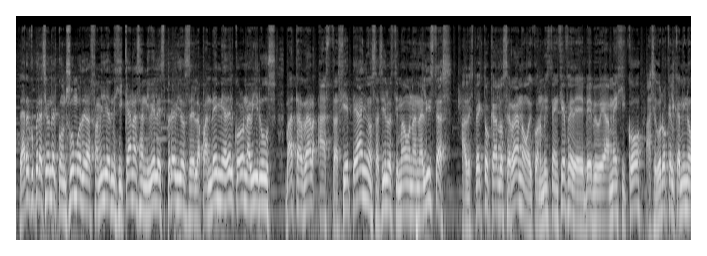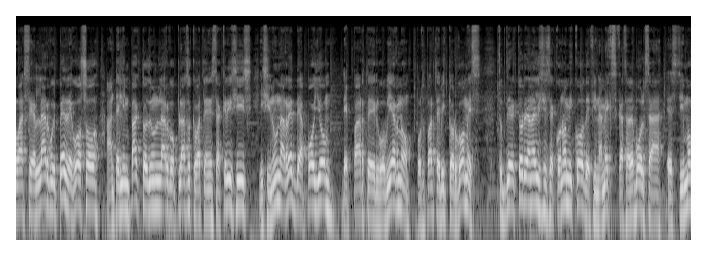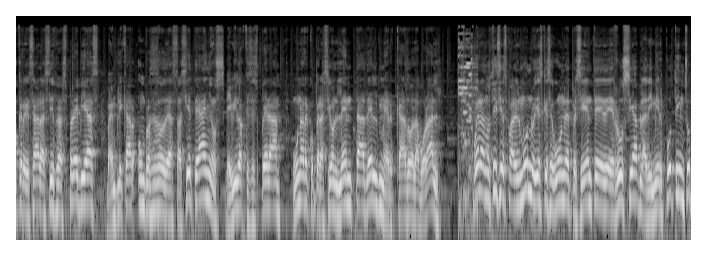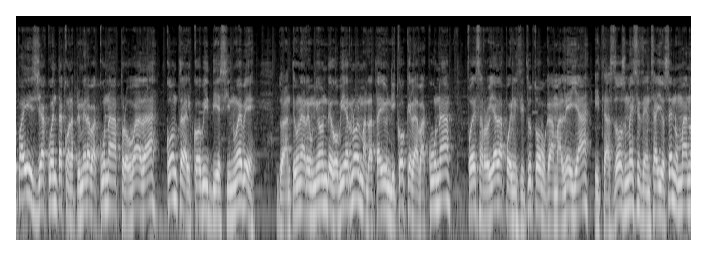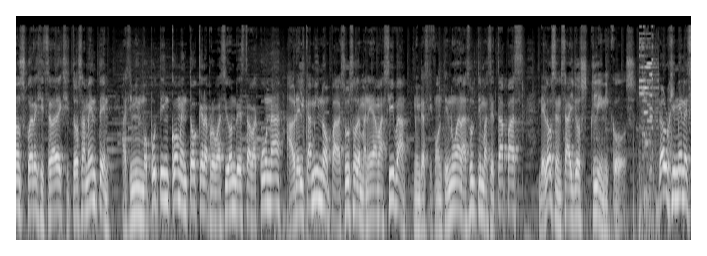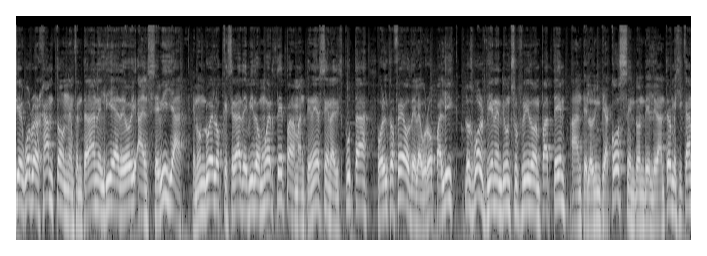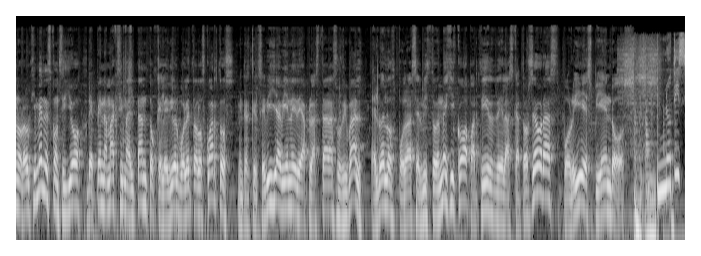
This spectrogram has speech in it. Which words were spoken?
La recuperación del consumo de las familias mexicanas a niveles previos de la pandemia del coronavirus va a tardar hasta 7 años, así lo estimaban analistas. Al respecto, Carlos Serrano, economista en jefe de BBVA México, aseguró que el camino va a ser largo y pedregoso ante el impacto de un largo plazo que va a tener esta crisis y sin una red de apoyo de parte del gobierno. Por su parte, Víctor Gómez, subdirector de análisis económico de Finamex Casa de Bolsa, estimó que regresar a las cifras previas va a implicar un proceso de hasta 7 años, debido a que se espera una recuperación lenta del mercado laboral. Buenas noticias para el mundo y es que según el presidente de Rusia, Vladimir Putin, su país ya cuenta con la primera vacuna aprobada contra el COVID-19. Durante una reunión de gobierno, el mandatario indicó que la vacuna fue desarrollada por el Instituto Gamaleya y tras dos meses de ensayos en humanos fue registrada exitosamente. Asimismo, Putin comentó que la aprobación de esta vacuna abre el camino para su uso de manera masiva, mientras que continúan las últimas etapas de los ensayos clínicos. Raúl Jiménez y el Wolverhampton enfrentarán el día de hoy al Sevilla en un duelo que será debido a muerte para mantenerse en la disputa por el trofeo de la Europa League. Los Wolves vienen de un sufrido empate ante el Olympiacos en donde el delantero mexicano Raúl Jiménez consiguió de pena máxima el tanto que le dio el boleto a los cuartos, mientras que el Sevilla viene de aplastar a su rival. El duelo podrá ser visto en México a partir de las 14 horas por ESPN 2. Noticias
